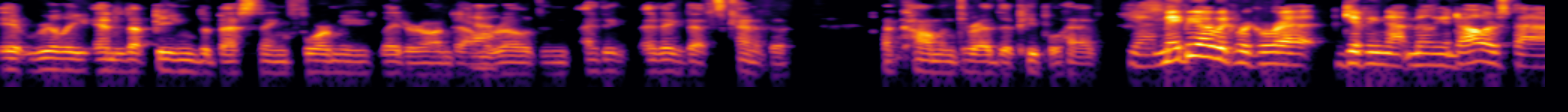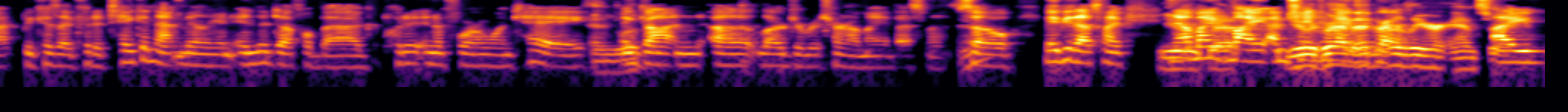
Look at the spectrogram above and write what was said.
it really ended up being the best thing for me later on down yeah. the road and i think i think that's kind of a a common thread that people have. Yeah, maybe I would regret giving that million dollars back because I could have taken that million in the duffel bag, put it in a 401k, and, and gotten a larger return on my investment. Yeah. So maybe that's my you now regret, my my I'm changing my regret. earlier answer. I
